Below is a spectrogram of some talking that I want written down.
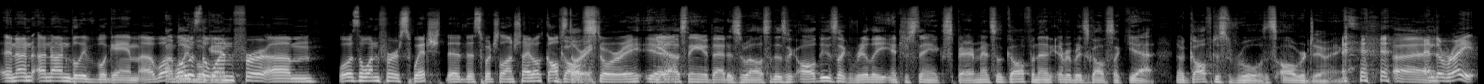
an un- an unbelievable game. Uh, what, what was the Unbelievable one for um? What was the one for Switch? The the Switch launch title, Golf, Golf Story. story. Yeah, Yeah. I was thinking of that as well. So there's like all these like really interesting experiments with golf, and then everybody's golf's like, yeah, no, golf just rules. It's all we're doing. and they're right.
